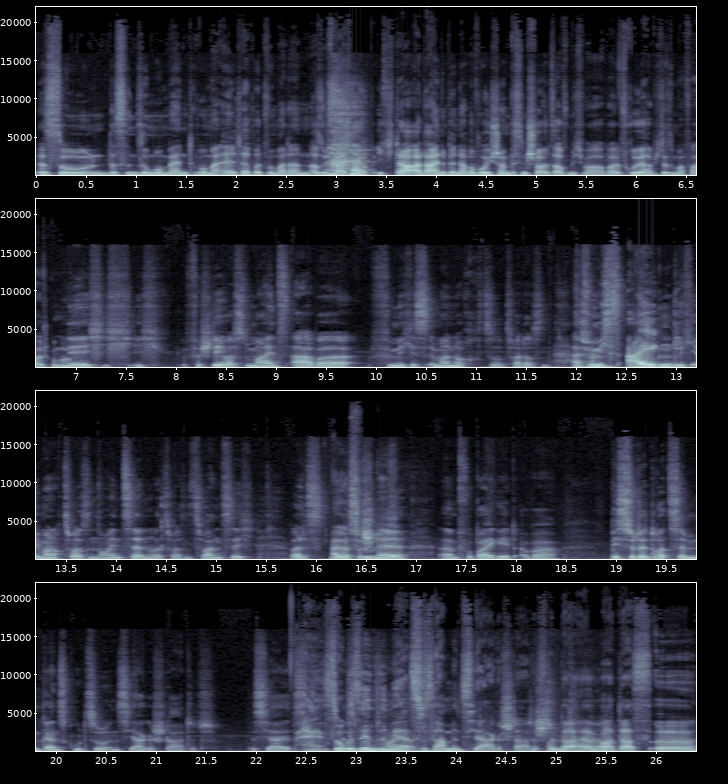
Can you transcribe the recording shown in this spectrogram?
das ist so, das sind so Momente, wo man älter wird, wo man dann, also ich weiß nicht, ob ich da alleine bin, aber wo ich schon ein bisschen stolz auf mich war, weil früher habe ich das immer falsch gemacht. Nee, ich, ich, ich verstehe, was du meinst, aber für mich ist immer noch so 2000, also für mich ist eigentlich immer noch 2019 oder 2020, weil das alles ja, so schnell ähm, vorbeigeht, aber bist du denn trotzdem ganz gut so ins Jahr gestartet? Ist ja jetzt. So gesehen sind wir ja zusammen ins Jahr gestartet. Stimmt, Von daher ja. war das äh,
